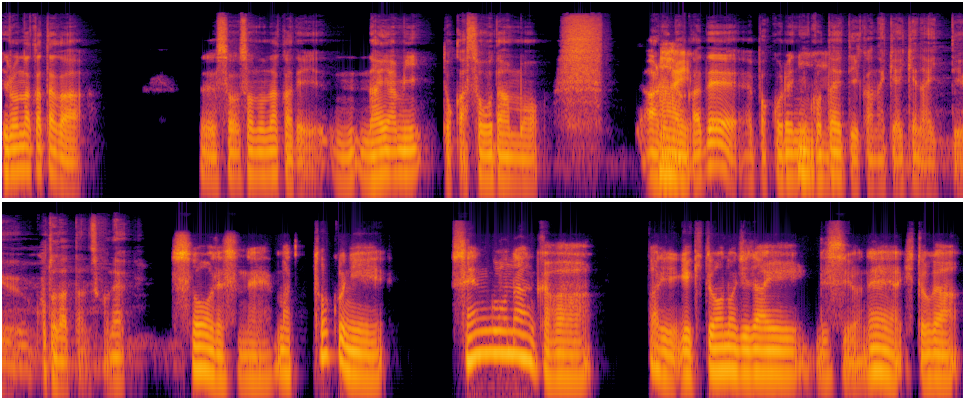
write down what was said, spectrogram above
いろんな方が、えそその中でん悩みとか相談もある中で、やっぱこれに応えていかなきゃいけないっていうことだったんですかね。そうですね。まあ、特に戦後なんかは、ぱり激動の時代ですよね。人が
